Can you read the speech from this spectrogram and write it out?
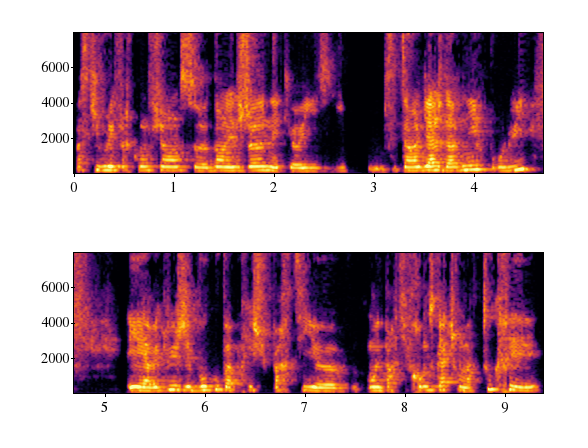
parce qu'il voulait faire confiance euh, dans les jeunes et que c'était un gage d'avenir pour lui. Et avec lui, j'ai beaucoup appris. Je suis partie, euh, on est parti from scratch, on a tout créé.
